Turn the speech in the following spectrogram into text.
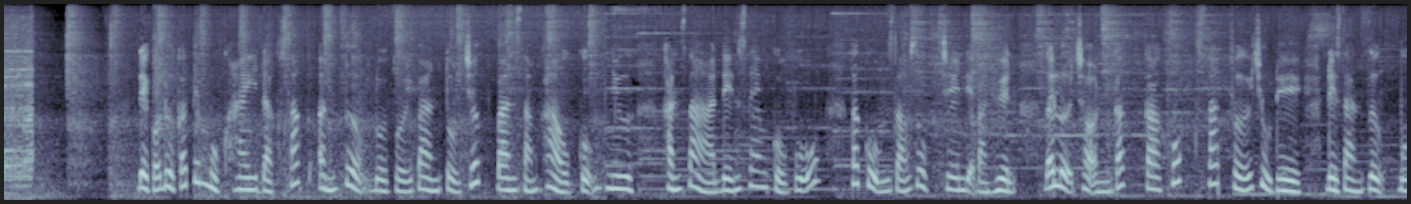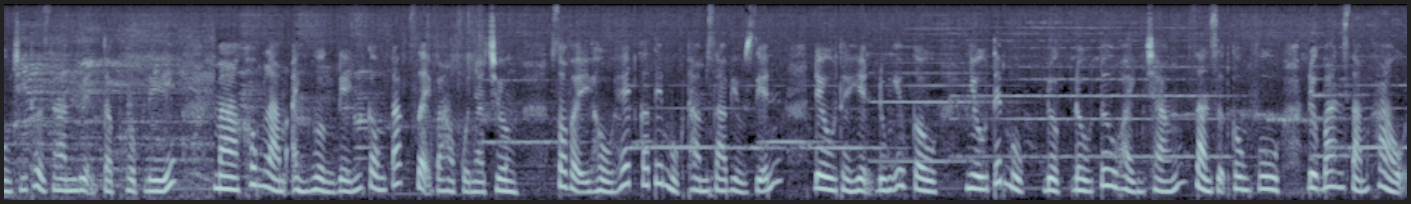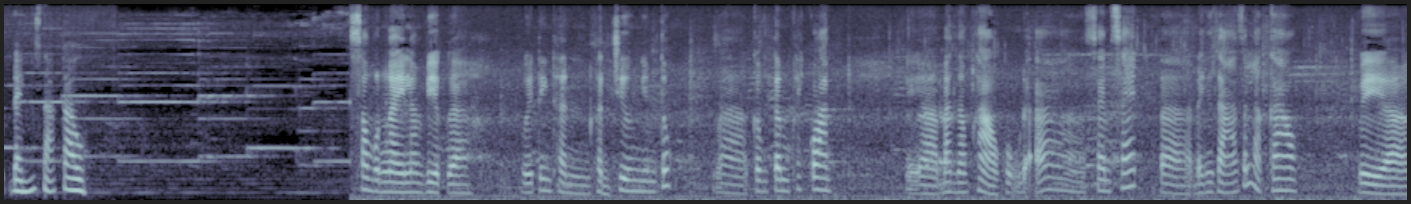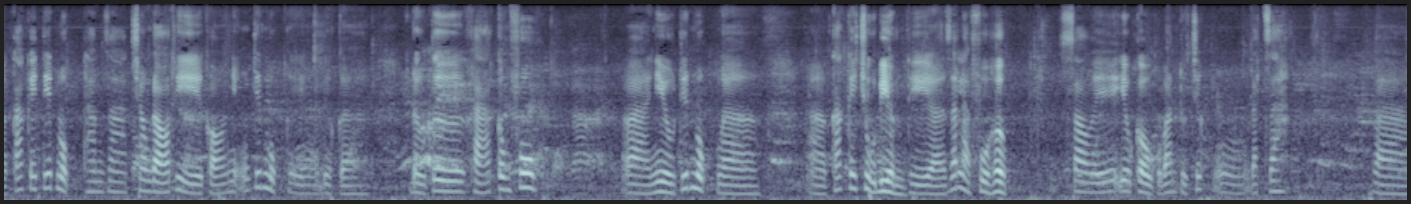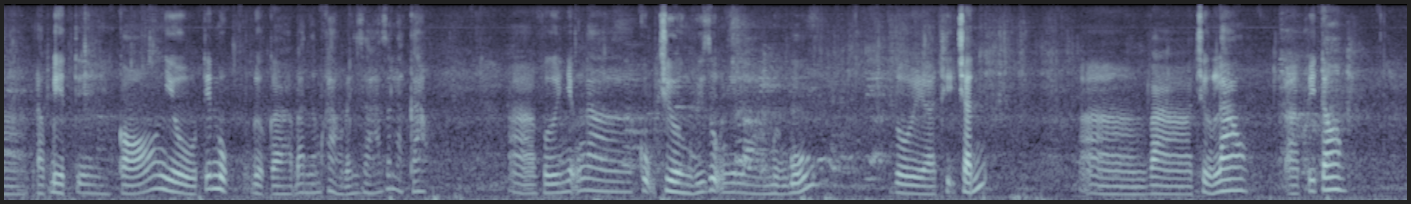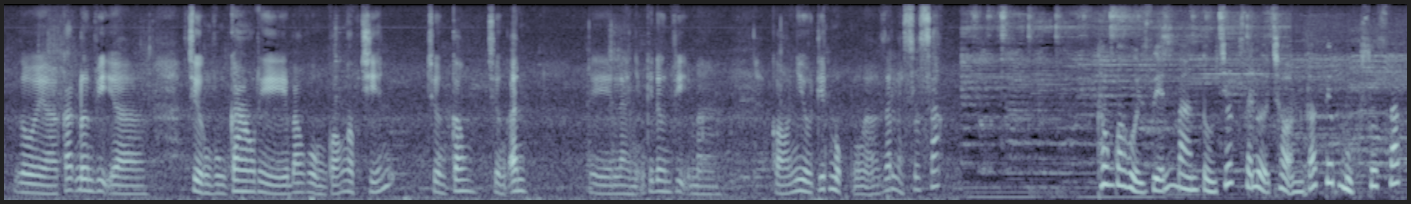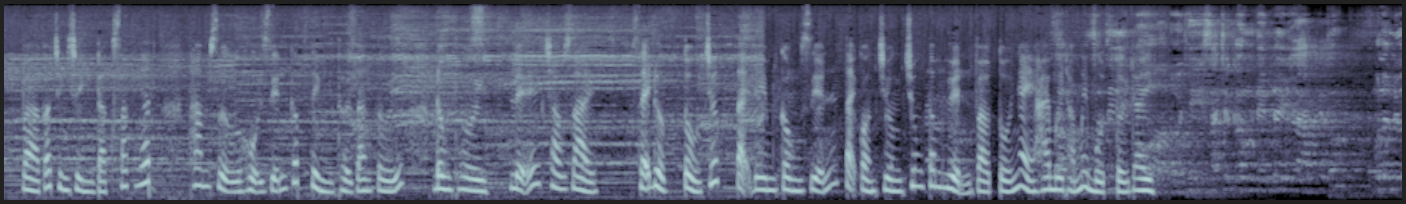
Để có được các tiết mục hay đặc sắc ấn tượng đối với ban tổ chức, ban giám khảo cũng như khán giả đến xem cổ vũ, các cụm giáo dục trên địa bàn huyện đã lựa chọn các ca khúc sát với chủ đề để giàn dựng bố trí thời gian luyện tập hợp lý mà không làm ảnh hưởng đến công tác dạy và học của nhà trường. Do vậy, hầu hết các tiết mục tham gia biểu diễn đều thể hiện đúng yêu cầu, nhiều tiết mục được đầu tư hoành tráng, giàn dựng công phu, được ban giám khảo đánh giá cao. Sau một ngày làm việc à, với tinh thần khẩn trương, nghiêm túc và công tâm khách quan, thì à, ban giám khảo cũng đã xem xét và đánh giá rất là cao về à, các cái tiết mục tham gia. Trong đó thì có những tiết mục thì được đầu tư khá công phu và nhiều tiết mục Ờ, các cái chủ điểm thì ờ, rất là phù hợp so với yêu cầu của ban tổ chức ừ, đặt ra và đặc biệt thì có nhiều tiết mục được ờ, ban giám khảo đánh giá rất là cao à, với những à, cụm trường ví dụ như là Mường Bú rồi à, thị trấn à, và trường Lao, à, Piton rồi à, các đơn vị à, trường vùng cao thì bao gồm có Ngọc Chiến, trường Công, trường Ân thì là những cái đơn vị mà có nhiều tiết mục rất là xuất sắc. Thông qua hội diễn, ban tổ chức sẽ lựa chọn các tiết mục xuất sắc và các chương trình đặc sắc nhất tham dự hội diễn cấp tỉnh thời gian tới, đồng thời lễ trao giải sẽ được tổ chức tại đêm công diễn tại quảng trường trung tâm huyện vào tối ngày 20 tháng 11 tới đây.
